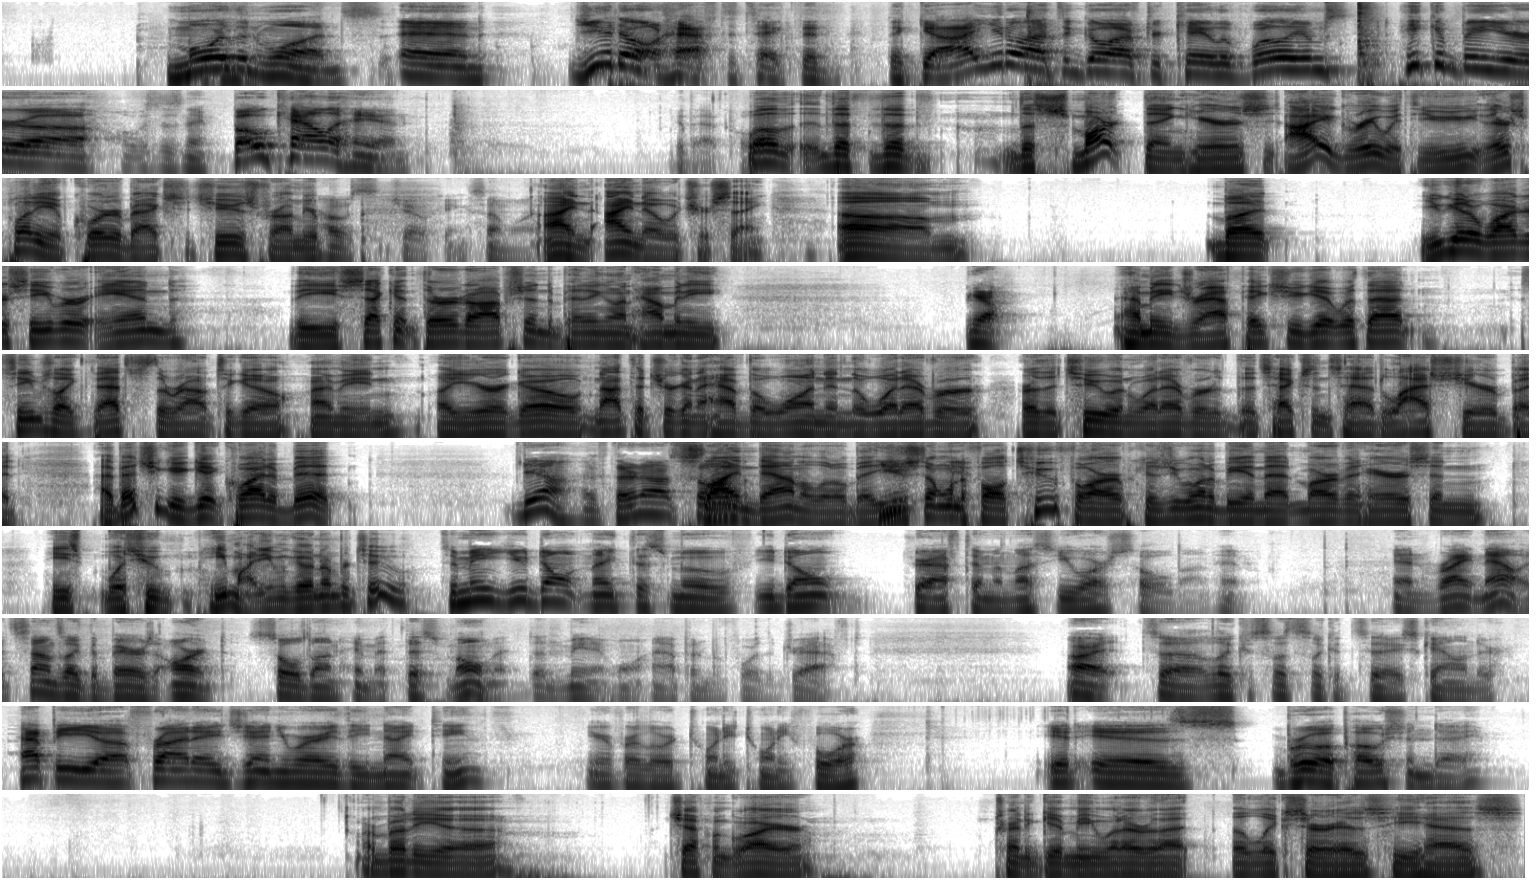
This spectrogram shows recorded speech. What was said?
more than once, and you don't have to take the the guy. You don't have to go after Caleb Williams. He could be your uh, what was his name? Bo Callahan. Look at that. Well, the the the smart thing here is I agree with you. There's plenty of quarterbacks to choose from. You're I was joking somewhat. I I know what you're saying. Um, but you get a wide receiver and the second, third option, depending on how many Yeah. how many draft picks you get with that. Seems like that's the route to go. I mean, a year ago, not that you're going to have the one and the whatever or the two and whatever the Texans had last year, but I bet you could get quite a bit Yeah, if they're not sold- sliding down a little bit. You, You- just don't want to fall too far because you want to be in that Marvin Harrison. He's which who he might even go number two. To me, you don't make this move. You don't draft him unless you are sold on him. And right now, it sounds like the Bears aren't sold on him at this moment. Doesn't mean it won't happen before the draft. All right, so Lucas, let's look at today's calendar. Happy uh, Friday, January the 19th, year of our Lord 2024. It is Brew a Potion Day. Our buddy uh, Jeff McGuire tried to give me whatever that elixir is. He has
